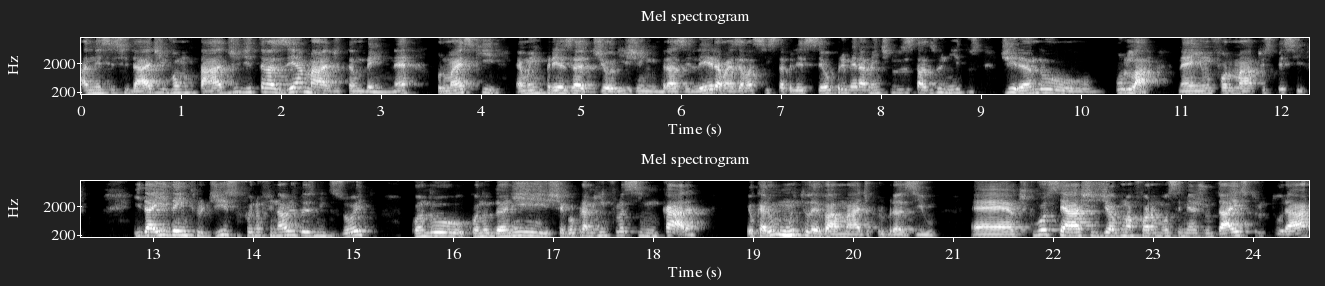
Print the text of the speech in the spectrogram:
a necessidade e vontade de trazer a MAD também, né? Por mais que é uma empresa de origem brasileira, mas ela se estabeleceu primeiramente nos Estados Unidos, girando por lá, né, em um formato específico. E daí dentro disso, foi no final de 2018, quando, quando o Dani chegou para mim e falou assim, cara, eu quero muito levar a MAD para o Brasil. É, o que, você acha de, de alguma forma você me ajudar a estruturar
